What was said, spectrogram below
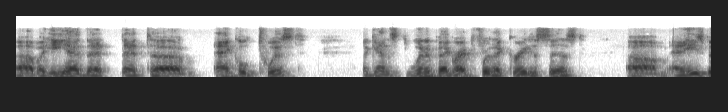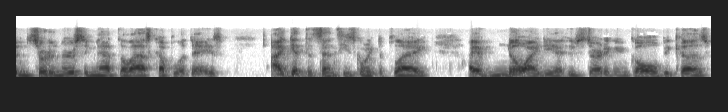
uh, but he had that that uh, ankle twist against Winnipeg right before that great assist, um, and he's been sort of nursing that the last couple of days. I get the sense he's going to play. I have no idea who's starting in goal because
